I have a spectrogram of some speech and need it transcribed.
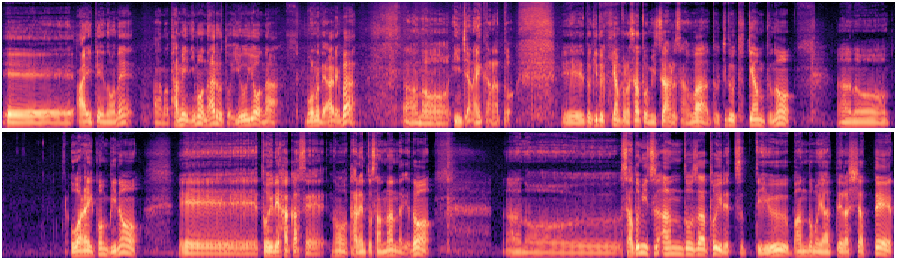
えー、相手のねあのためにもなるというようなものであればあのいいんじゃないかなと、えー、ドキドキキャンプの佐藤光晴さんはドキドキキャンプのあのお笑いコンビの、えー、トイレ博士のタレントさんなんだけどあのサドミツザ・トイレッツっていうバンドもやってらっしゃって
